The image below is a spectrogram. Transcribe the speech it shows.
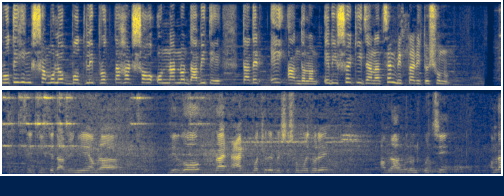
প্রতিহিংসামূলক বদলি প্রত্যাহার সহ অন্যান্য দাবিতে তাদের এই আন্দোলন। এ বিষয়ে কি জানাচ্ছেন বিস্তারিত শুনুন। সেই তিনটে দাবি নিয়ে আমরা দীর্ঘ প্রায় এক বছরের বেশি সময় ধরে আমরা আন্দোলন করছি। আমরা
